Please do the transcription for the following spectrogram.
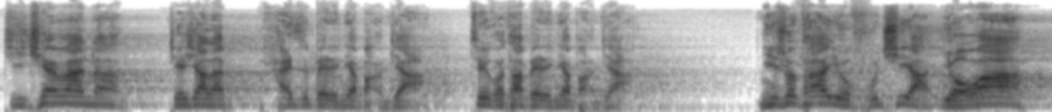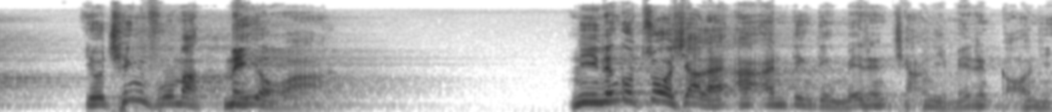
几千万呢？接下来孩子被人家绑架，最后他被人家绑架，你说他有福气啊？有啊，有轻福吗？没有啊。你能够坐下来安安定定，没人讲你，没人搞你，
